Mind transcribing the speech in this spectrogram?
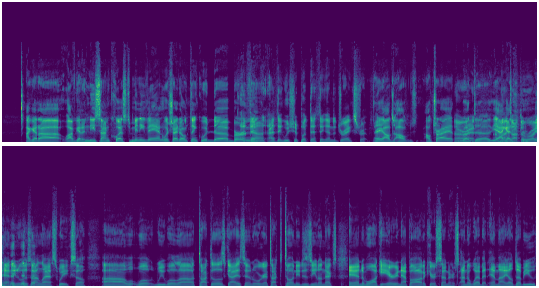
I got a, I've got a Nissan Quest minivan, which I don't think would uh, burn. I think, uh, I think, we should put that thing on the drag strip. Hey, I'll, I'll, I'll try it. All but right. uh, yeah, I'm I got talk to Roy Henning, who was on last week. So uh, we'll, we'll we will uh, talk to those guys, and we're going to talk to Tony DiZinno next, and the Milwaukee area Napa Auto Care Centers on the web at milwcar.com.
